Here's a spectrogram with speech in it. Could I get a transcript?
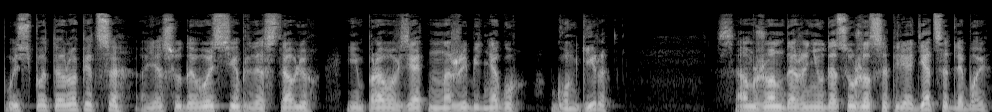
Пусть поторопится, а я с удовольствием предоставлю им право взять на ножи беднягу Гунгира. Сам же он даже не удосужился переодеться для боя,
